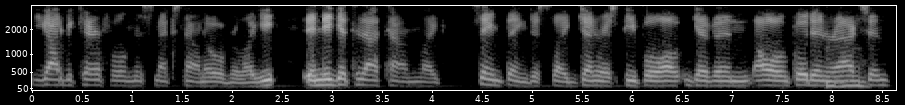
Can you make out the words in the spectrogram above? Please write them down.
you got to be careful in this next town over." Like, you, and you get to that town, like same thing, just like generous people, all given, all good Mm-hmm. interactions.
